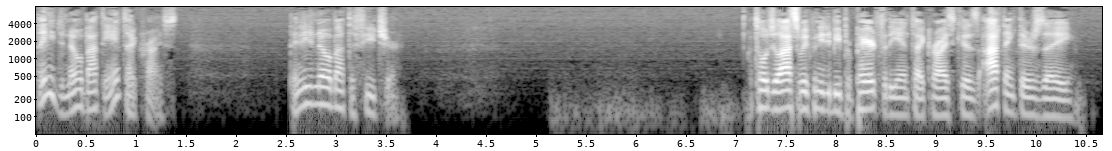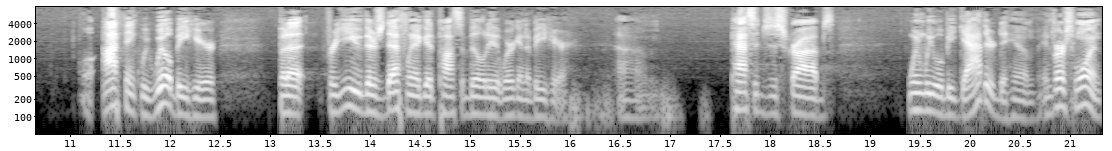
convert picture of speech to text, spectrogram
they need to know about the Antichrist. They need to know about the future. I told you last week we need to be prepared for the Antichrist because I think there's a well, I think we will be here, but uh, for you, there's definitely a good possibility that we're going to be here. Um, passage describes when we will be gathered to Him. In verse 1,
